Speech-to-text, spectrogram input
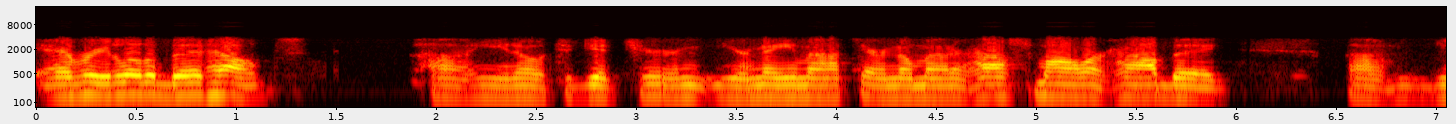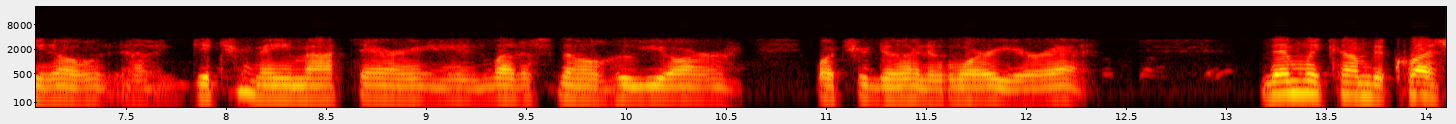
every little bit helps, uh, you know, to get your your name out there, no matter how small or how big. Um, you know, uh, get your name out there and let us know who you are, what you're doing, and where you're at. Then we come to Quest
